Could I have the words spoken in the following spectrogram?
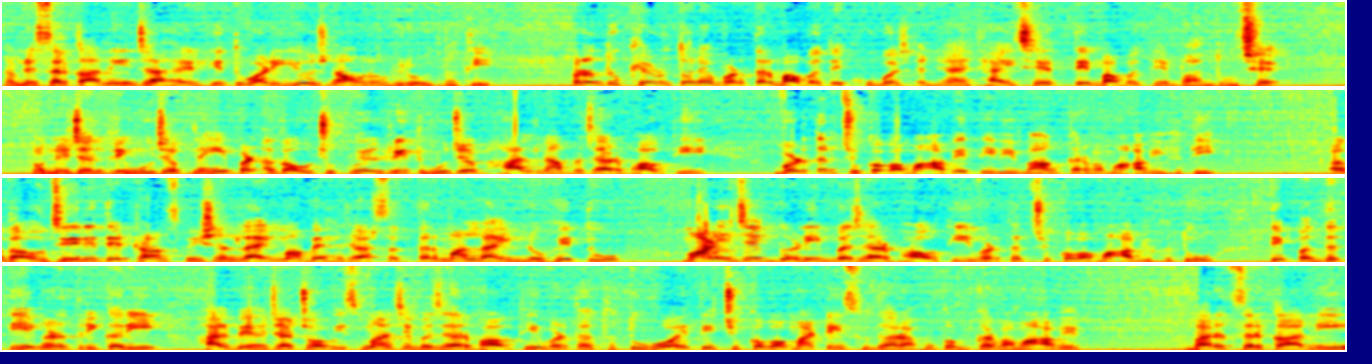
તમને સરકારની જાહેર હિતવાળી યોજનાઓનો વિરોધ નથી. પરંતુ ખેડૂતોને વળતર બાબતે ખૂબ જ અન્યાય થાય છે, તે બાબતે વાંધો છે. અમને જંત્રી મુજબ નહીં, પણ અગાઉ ચૂકવેલ રીત મુજબ હાલના બજાર ભાવથી વળતર ચૂકવવામાં આવે તેવી માંગ કરવામાં આવી હતી. અગાઉ જે રીતે ટ્રાન્સમિશન લાઇનમાં બે હજાર સત્તરમાં લાઇનનો હેતુ વાણિજ્યિક ગણી બજાર ભાવથી વળતર ચૂકવવામાં આવ્યું હતું, તે પદ્ધતિએ ગણતરી કરી. હાલ બે હજાર ચોવીસમાં જે બજાર ભાવથી વળતર થતું હોય તે ચૂકવવા માટે સુધારા હુકમ કરવામાં આવે. ભારત સરકારની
